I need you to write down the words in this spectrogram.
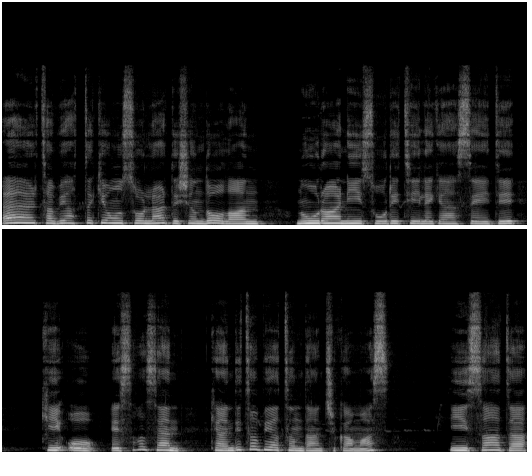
eğer tabiattaki unsurlar dışında olan nurani suretiyle gelseydi ki o esasen kendi tabiatından çıkamaz, İsa da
